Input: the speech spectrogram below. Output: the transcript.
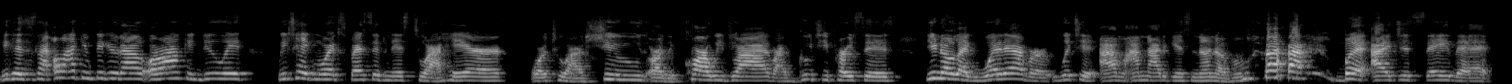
because it's like, oh, I can figure it out or I can do it. We take more expressiveness to our hair or to our shoes or the car we drive, our Gucci purses, you know, like whatever, which it, I'm, I'm not against none of them. but I just say that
